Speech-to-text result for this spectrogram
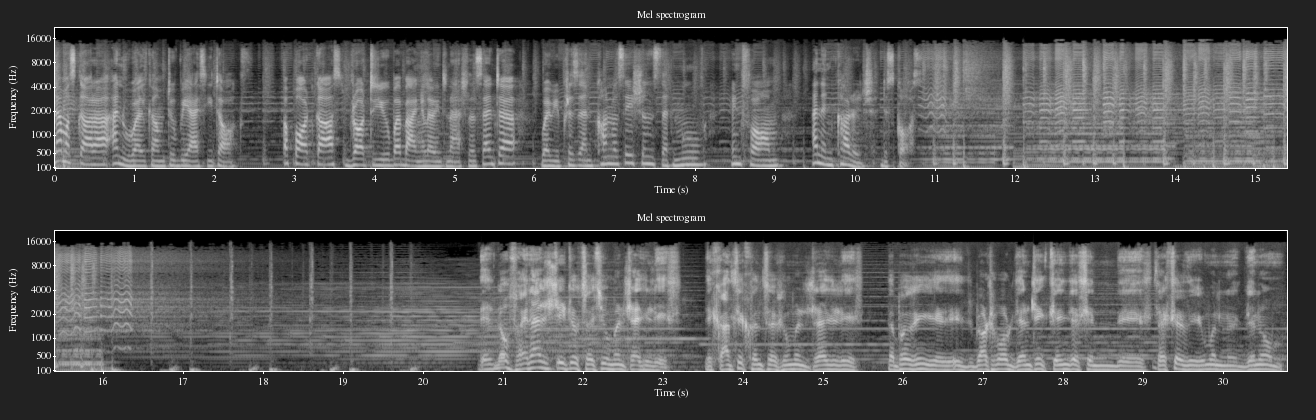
Namaskara and welcome to BIC Talks, a podcast brought to you by Bangalore International Center, where we present conversations that move, inform, and encourage discourse. There is no finality to such human tragedies. The consequence of human tragedies, supposing it brought about genetic changes in the structure of the human genome,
